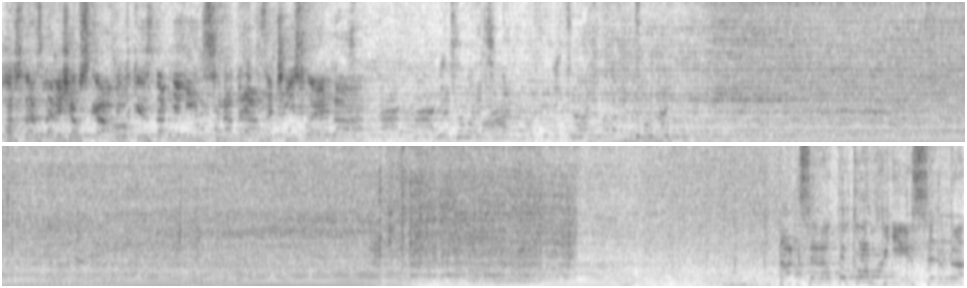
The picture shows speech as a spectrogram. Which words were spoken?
Hosté z Benešovská, holky z Daměnic na dráze číslo jedna. Tak se na to koukni, 17.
